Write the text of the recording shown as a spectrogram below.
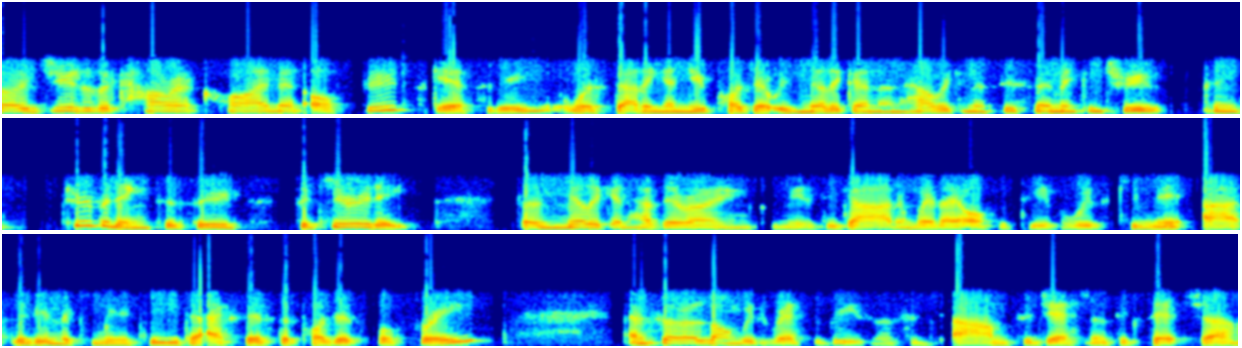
So, due to the current climate of food scarcity, we're starting a new project with Milligan and how we can assist them in contrib- contributing to food security. So Milligan have their own community garden where they offer people with, uh, within the community to access the projects for free. and so along with recipes and um, suggestions, etc.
